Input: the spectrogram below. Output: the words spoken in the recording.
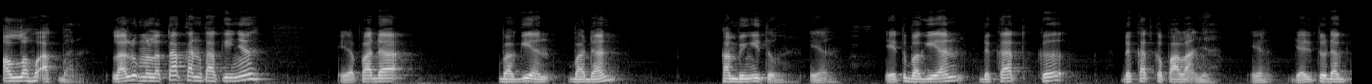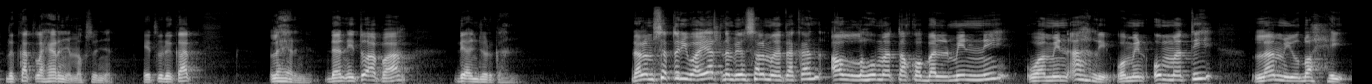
Allahu akbar. Lalu meletakkan kakinya ya pada bagian badan kambing itu ya. Yaitu bagian dekat ke dekat kepalanya ya. Jadi itu dekat lehernya maksudnya. Itu dekat lehernya. Dan itu apa? Dianjurkan dalam satu riwayat Nabi SAW mengatakan Allahumma taqabbal minni wa min ahli wa min ummati lam yudahi.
